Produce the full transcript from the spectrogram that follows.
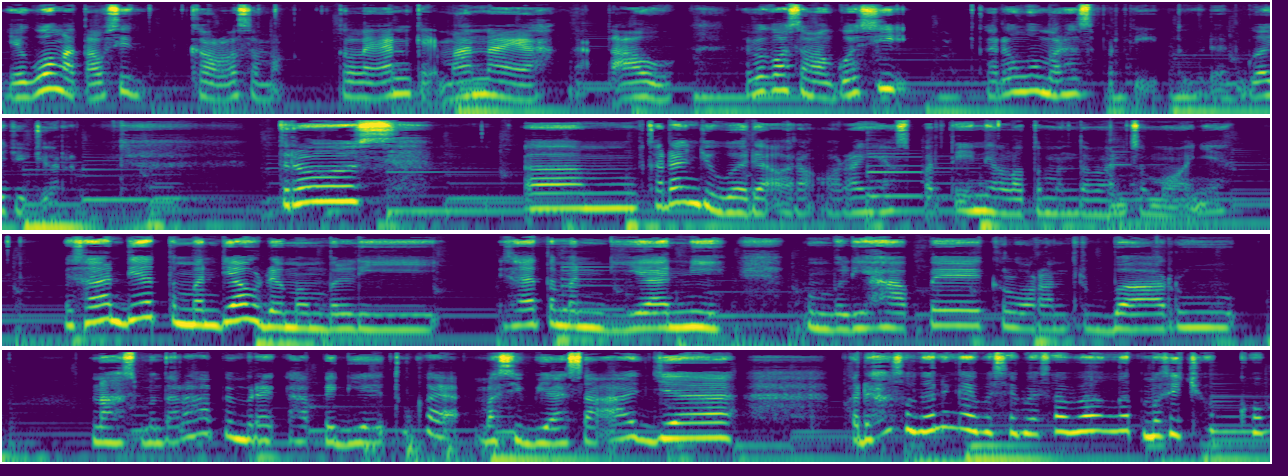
Ya gue nggak tahu sih kalau sama kalian kayak mana ya nggak tahu. Tapi kalau sama gue sih kadang gue merasa seperti itu dan gue jujur. Terus um, kadang juga ada orang-orang yang seperti ini loh teman-teman semuanya. Misalnya dia teman dia udah membeli misalnya teman dia nih membeli HP keluaran terbaru. Nah sementara HP mereka HP dia itu kayak masih biasa aja. Padahal sebenarnya nggak biasa-biasa banget masih cukup.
